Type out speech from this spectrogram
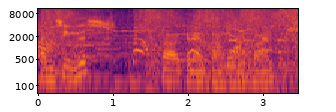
Haven't seen this uh, command sound in a long time.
